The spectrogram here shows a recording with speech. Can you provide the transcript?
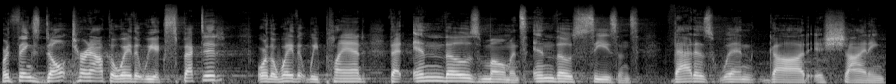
where things don't turn out the way that we expected or the way that we planned, that in those moments, in those seasons, that is when God is shining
